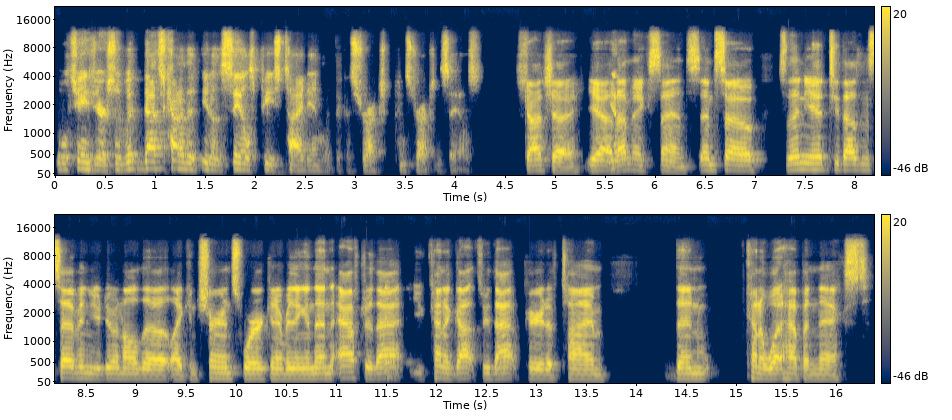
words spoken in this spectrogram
we'll, change there. So that's kind of the you know the sales piece tied in with the construction construction sales. Gotcha. Yeah, yep. that makes sense. And so so then you hit 2007, you're doing all the like insurance work and everything and then after that, yep. you kind of got through that period of time. Then kind of what happened next?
